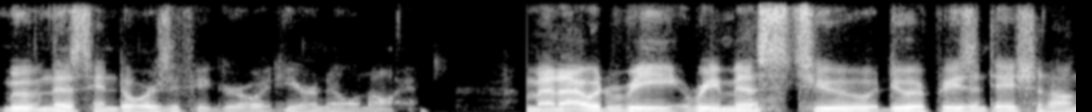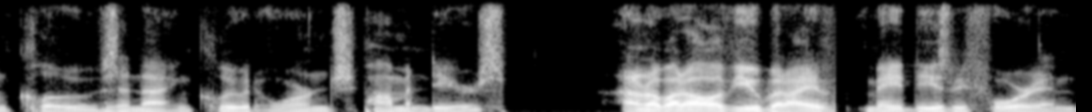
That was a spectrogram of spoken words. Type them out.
moving this indoors if you grow it here in Illinois. And I would be remiss to do a presentation on cloves and not include orange pomander. I don't know about all of you, but I've made these before in,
